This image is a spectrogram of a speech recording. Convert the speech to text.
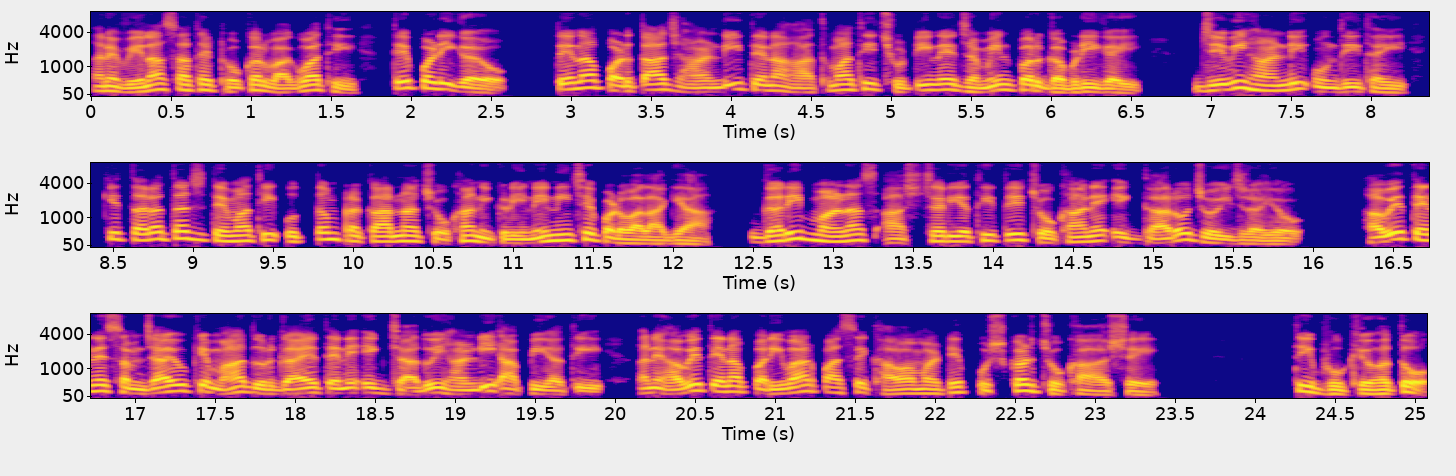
અને વેલા સાથે ઠોકર વાગવાથી તે પડી ગયો. તેના પડતા જ હાંડી તેના હાથમાંથી છૂટીને જમીન પર ગબડી ગઈ. જેવી હાંડી ઊંધી થઈ કે તરત જ તેમાંથી ઉત્તમ પ્રકારના ચોખા નીકળીને નીચે પડવા લાગ્યા. ગરીબ માણસ આશ્ચર્યથી તે ચોખાને એક ધારો જોઈ જ રહ્યો. હવે તેને સમજાયું કે મા દુર્ગાએ તેને એક જાદુઈ હાંડી આપી હતી અને હવે તેના પરિવાર પાસે ખાવા માટે પુષ્કળ ચોખા હશે. તે ભૂખ્યો હતો,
